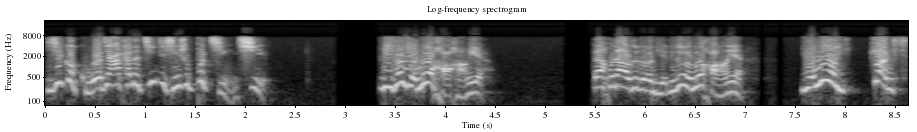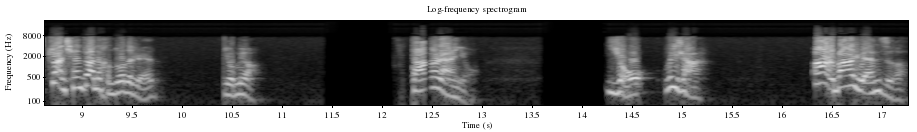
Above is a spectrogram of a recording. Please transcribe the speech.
一个国家它的经济形势不景气，里头有没有好行业？大家回答我这个问题：里头有没有好行业？有没有赚赚钱赚的很多的人？有没有？当然有，有。为啥？二八原则。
